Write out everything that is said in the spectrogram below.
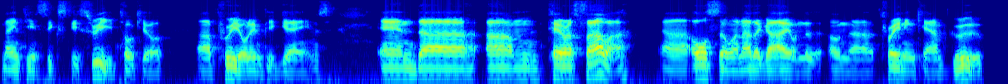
1963 Tokyo uh, pre Olympic Games. And uh, um, Terasawa, uh, also another guy on the, on the training camp group,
